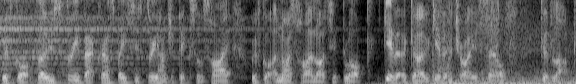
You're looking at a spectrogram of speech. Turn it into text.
we've got those three background spaces 300 pixels high, we've got a nice highlighted block. Give it a go, give it a try yourself. Good luck.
